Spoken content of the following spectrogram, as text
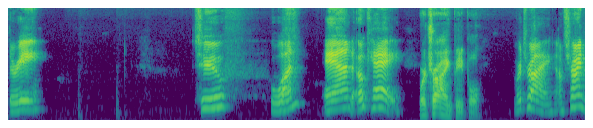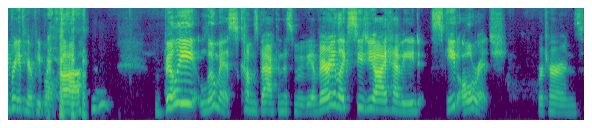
three, two, one, and okay. We're trying, people. We're trying. I'm trying to breathe here, people. Uh, Billy Loomis comes back in this movie. A very like CGI heavied Skeet Ulrich returns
